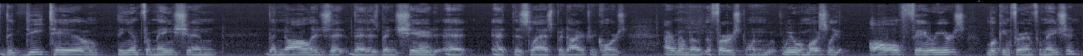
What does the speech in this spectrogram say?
the detail, the information, the knowledge that, that has been shared at, at this last podiatry course. I remember the first one, we were mostly all farriers looking for information,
